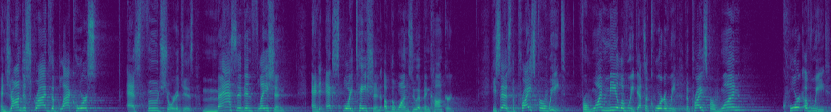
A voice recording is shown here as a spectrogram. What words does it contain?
And John describes the black horse as food shortages, massive inflation, and exploitation of the ones who have been conquered. He says the price for wheat, for one meal of wheat, that's a quart of wheat, the price for one quart of wheat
